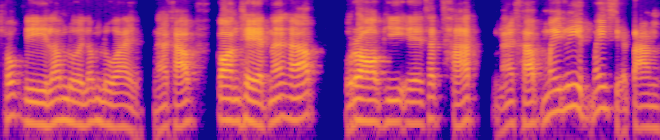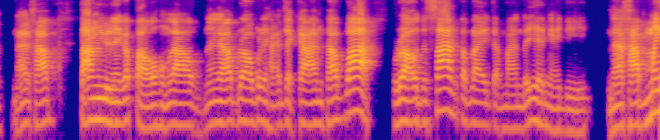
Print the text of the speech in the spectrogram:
โชคดีร่ำรวยร่ำรวยนะครับ ก่อนเทรดนะครับ รอ PA ชัดๆนะครับ ไม่รีบไม่เสียตังค์นะครับ ตังค์อยู่ในกระเป๋าของเรานะครับ เราบริหารจัดการครับว่าเราจะสร้างกำไรจากมันได้ยังไงดีนะครับ ไม่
